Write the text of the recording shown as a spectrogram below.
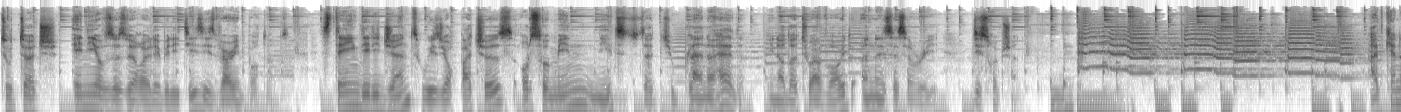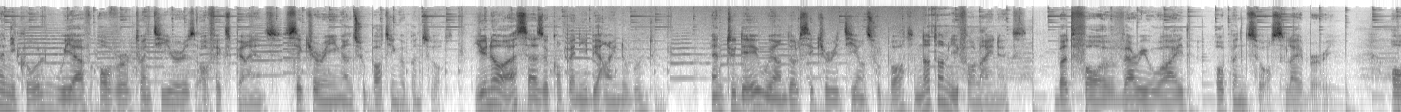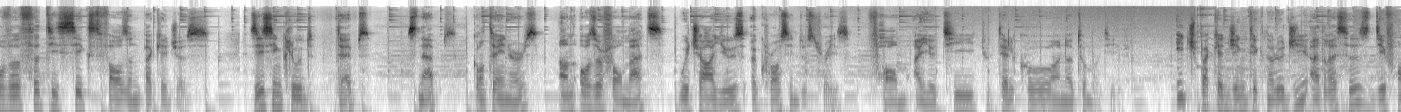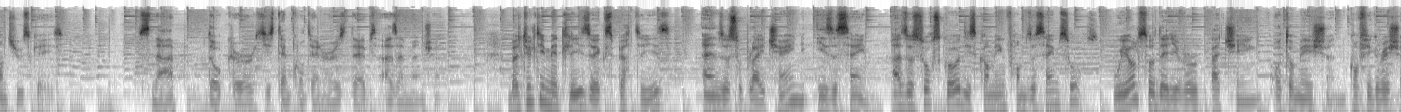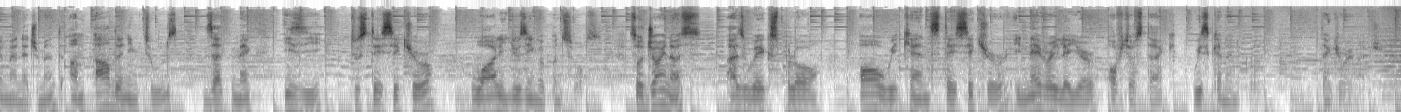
to touch any of those vulnerabilities is very important. Staying diligent with your patches also means needs that you plan ahead in order to avoid unnecessary disruption. At Canonical, we have over 20 years of experience securing and supporting open source. You know us as a company behind Ubuntu. And today we handle security and support not only for Linux, but for a very wide open source library over 36,000 packages. These include debs, snaps, containers, and other formats which are used across industries, from IoT to telco and automotive. Each packaging technology addresses different use cases. Snap, Docker, system containers, debs, as I mentioned. But ultimately, the expertise and the supply chain is the same, as the source code is coming from the same source. We also deliver patching, automation, configuration management, and hardening tools that make easy to stay secure while using open source. So join us as we explore how we can stay secure in every layer of your stack with Canonical. Thank you very much.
